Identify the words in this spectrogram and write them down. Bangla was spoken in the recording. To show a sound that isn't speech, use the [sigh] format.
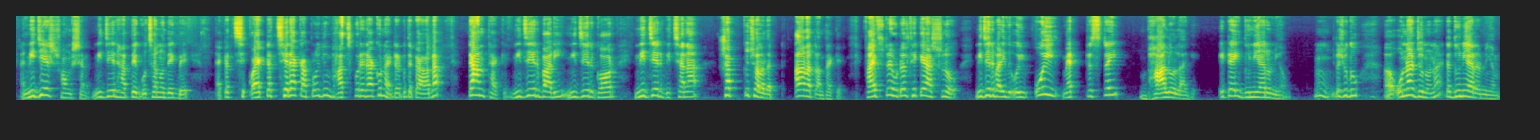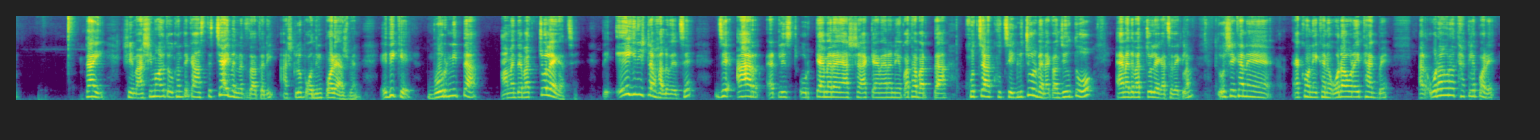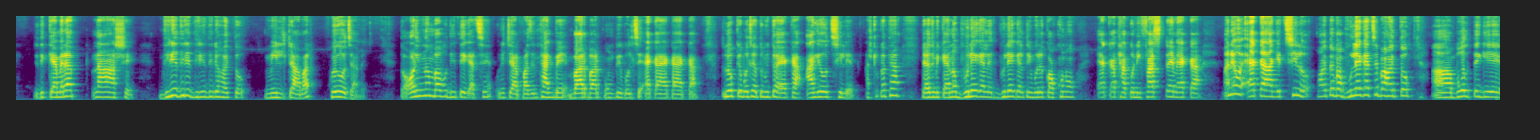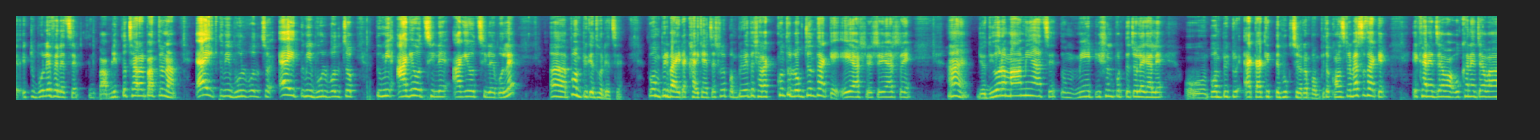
আর নিজের সংসার, নিজের হাতে গোছানো দেখবে, একটা কয়েকটা ছেঁড়া কাপড় তুমি ভাঁজ করে রাখো না, এটার প্রতি একটা আলাদা টান থাকে। নিজের বাড়ি, নিজের ঘর, নিজের বিছানা সব কিছু আলাদা আলাদা টান থাকে। ফাইভ স্টার হোটেল থেকে আসলো, নিজের বাড়িতে ওই ওই ম্যাট্রেসটাই ভালো লাগে। এটাই দুনিয়ারও নিয়ম। হুম, এটা শুধু ওনার জন্য না, এটা দুনিয়ারও নিয়ম। তাই সেই মাসিমা হয়তো ওখান থেকে আসতে চাইবেন না তাড়াতাড়ি, আসলেও কদিন পরে আসবেন। এদিকে বর্ণিতা আমেদাবাদ চলে গেছে। তো এই জিনিসটা ভালো হয়েছে যে আর অ্যাটলিস্ট ওর ক্যামেরায় আসা, ক্যামেরা নিয়ে কথাবার্তা খোঁচা খুঁচে এগুলো চলবে না, কারণ যেহেতু ও আহমেদাবাদ চলে গেছে দেখলাম। তো সেখানে এখন এখানে ওরা ওরাই থাকবে। আর ওরা ওরা থাকলে পরে যদি ক্যামেরা না আসে, ধীরে ধীরে ধীরে ধীরে হয়তো মিলটা আবার হয়েও যাবে। তো অরিন্দম বাবু দিতে গেছে, উনি চার পাঁচ দিন থাকবে, বারবার পম্পি বলছে, একা একা একা। লোককে বলছে, তুমি তো একা, আগেও ছিলে। আসল কথা, তাহলে তুমি কেন ভুলে গেলে ভুলে গেলে তুমি বলে, কখনো একা থাকোনি ফার্স্ট টাইম একা। মানে ও একা আগে ছিল, হয়তো বা ভুলে গেছে বা হয়তো বলতে গিয়ে একটু বলে ফেলেছে। কিন্তু পাবলিক তো ছাড়ার পাত্র না। এই, তুমি ভুল বলছো, এই, তুমি ভুল বলছো, তুমি আগেও ছিলে আগেও ছিলে বলে পম্পিকে ধরেছে। পম্পির বাড়িটা খাই খাইছে আসলে পম্পির বাড়িতে সারাক্ষণ তো লোকজন থাকে। এ আসে, সে আসে। হ্যাঁ যদিও ওরা মা মেয়ে আছে, তো মেয়ে টিউশন পড়তে চলে গেলে ও পম্পি একটু একাকিত্বে ভুগছিল, কারণ পম্পি তো কনস্ট্যান্ট ব্যস্ত থাকে। এখানে যাওয়া, ওখানে যাওয়া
